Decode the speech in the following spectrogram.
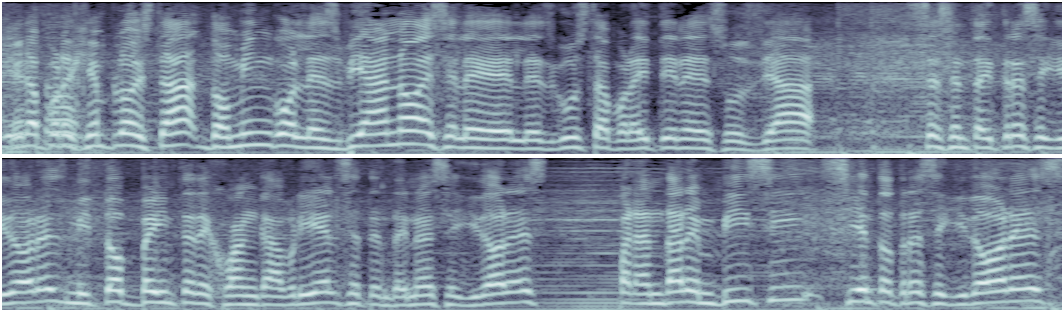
Mira, por ejemplo, está Domingo Lesbiano, ese le- les gusta, por ahí tiene sus ya 63 seguidores. Mi top 20 de Juan Gabriel, 79 seguidores. Para andar en bici, 103 seguidores.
